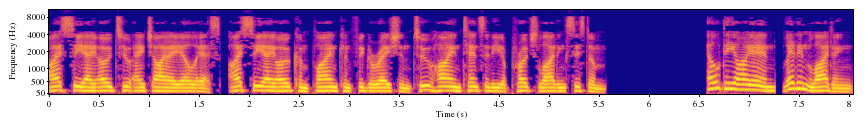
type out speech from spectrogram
ICAO2 HIALS, ICAO Compliant Configuration 2 High Intensity Approach Lighting System LDIN, Lead-in lighting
